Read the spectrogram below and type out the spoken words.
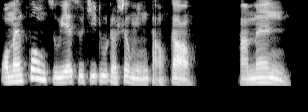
我们奉主耶稣基督的圣名祷告，阿门。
